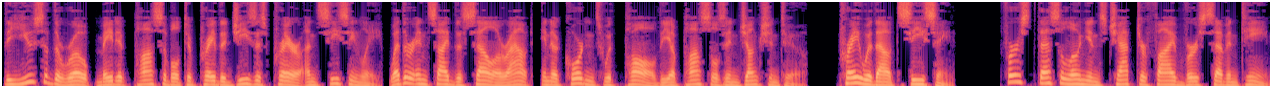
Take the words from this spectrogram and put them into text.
The use of the rope made it possible to pray the Jesus prayer unceasingly, whether inside the cell or out, in accordance with Paul the Apostle's injunction to pray without ceasing. 1 Thessalonians chapter 5 verse 17.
